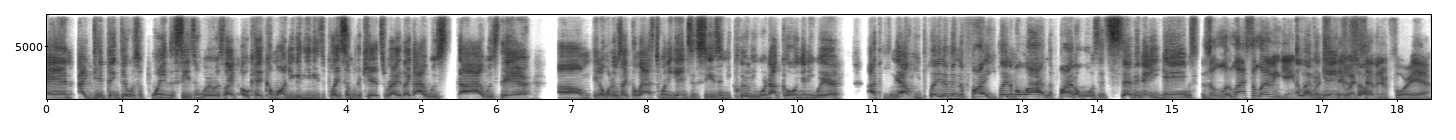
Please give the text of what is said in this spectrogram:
And I did think there was a point in the season where it was like, okay, come on, you you need to play some of the kids, right? Like I was, I was there. Um, you know, when it was like the last 20 games of the season, you clearly were not going anywhere. I, now he played him in the final. He played him a lot in the final. What was it? Seven, eight games. It was the last eleven games. Eleven they went, games. They went so. seven and four. Yeah.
